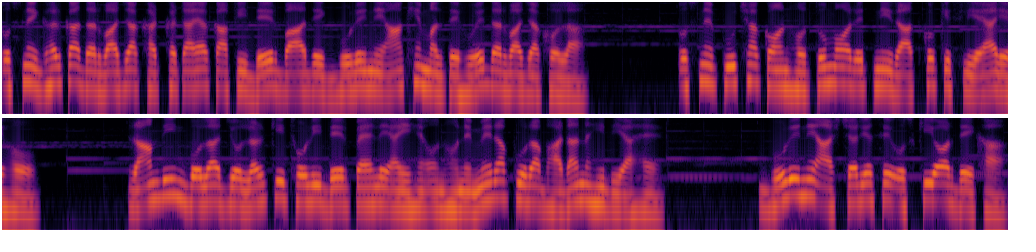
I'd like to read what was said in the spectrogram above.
उसने घर का दरवाज़ा खटखटाया। काफ़ी देर बाद एक बूढ़े ने आँखें मलते हुए दरवाज़ा खोला। उसने पूछा, कौन हो तुम और इतनी रात को किस लिए आए हो? रामदीन बोला, जो लड़की थोड़ी देर पहले आई है, उन्होंने मेरा पूरा भाड़ा नहीं दिया है। बूढ़े ने आश्चर्य से उसकी ओर देखा।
